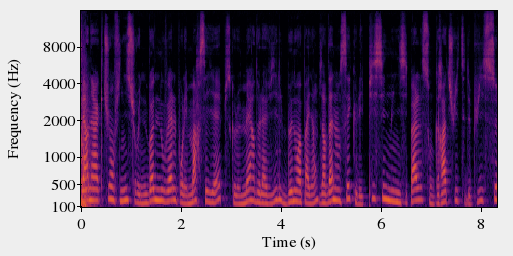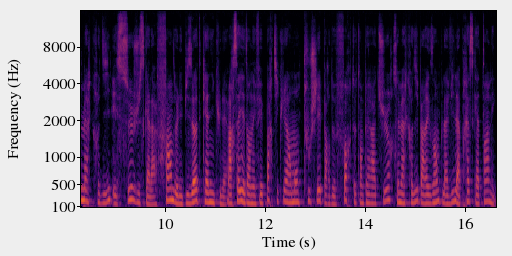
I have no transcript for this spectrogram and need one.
Dernière actu, on finit sur une bonne nouvelle pour les Marseillais, puisque le maire de la ville, Benoît Payan, vient d'annoncer que les piscines municipales sont gratuites depuis ce mercredi, et ce jusqu'à la fin de l'épisode caniculaire. Marseille est en effet particulièrement touchée par de fortes températures. Ce mercredi, par exemple, la ville a presque atteint les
